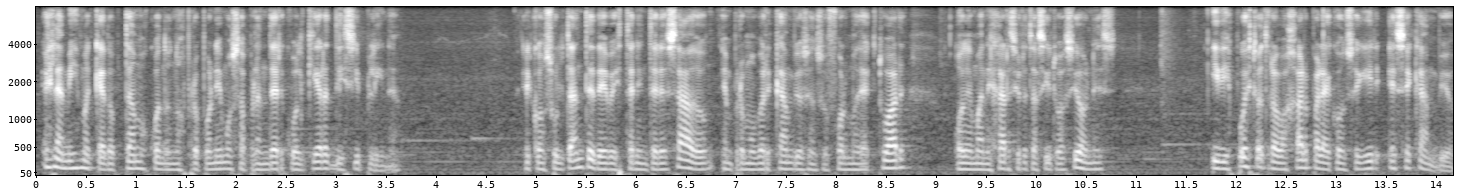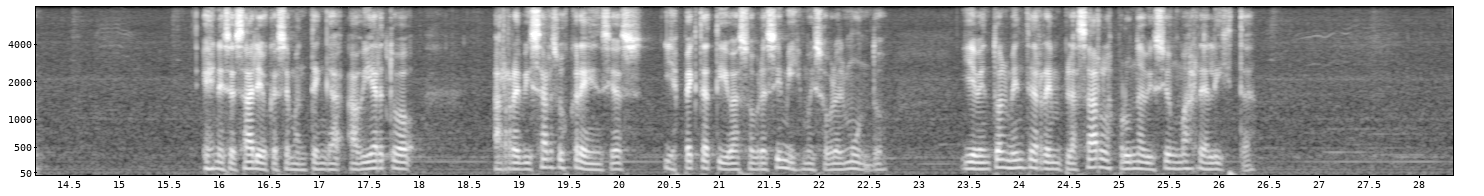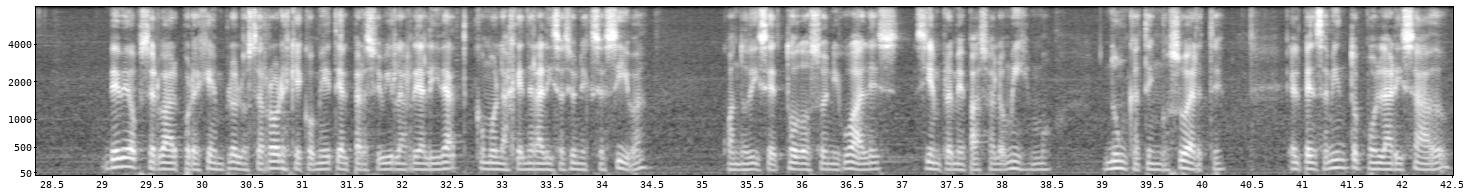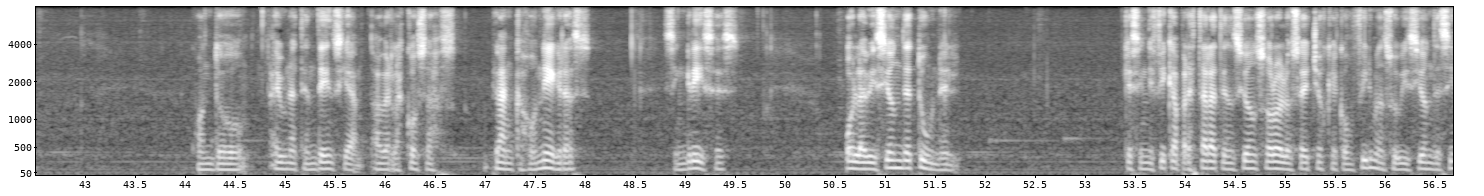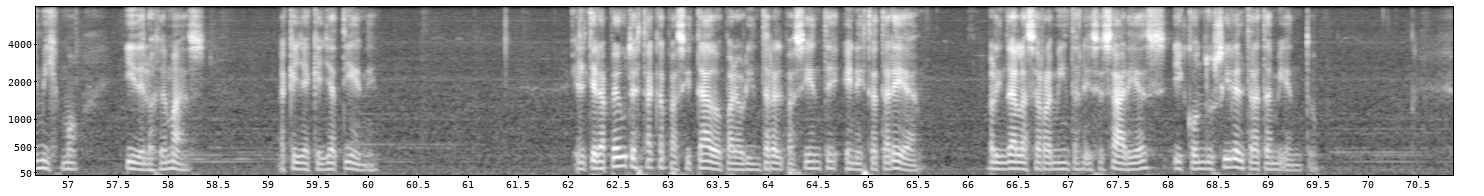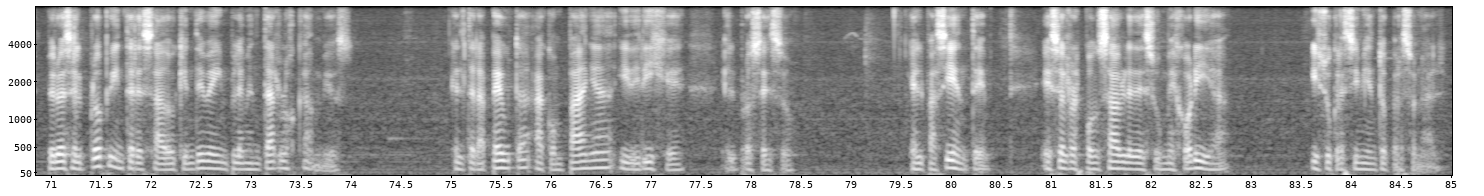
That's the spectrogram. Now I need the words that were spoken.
es la misma que adoptamos cuando nos proponemos aprender cualquier disciplina. El consultante debe estar interesado en promover cambios en su forma de actuar o de manejar ciertas situaciones, y dispuesto a trabajar para conseguir ese cambio. Es necesario que se mantenga abierto a revisar sus creencias y expectativas sobre sí mismo y sobre el mundo, y eventualmente reemplazarlas por una visión más realista. Debe observar, por ejemplo, los errores que comete al percibir la realidad como la generalización excesiva, cuando dice todos son iguales, siempre me pasa lo mismo, nunca tengo suerte, el pensamiento polarizado, cuando hay una tendencia a ver las cosas blancas o negras, sin grises, o la visión de túnel, que significa prestar atención solo a los hechos que confirman su visión de sí mismo y de los demás, aquella que ya tiene. El terapeuta está capacitado para orientar al paciente en esta tarea, brindar las herramientas necesarias y conducir el tratamiento. Pero es el propio interesado quien debe implementar los cambios. El terapeuta acompaña y dirige el proceso. El paciente es el responsable de su mejoría y su crecimiento personal.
